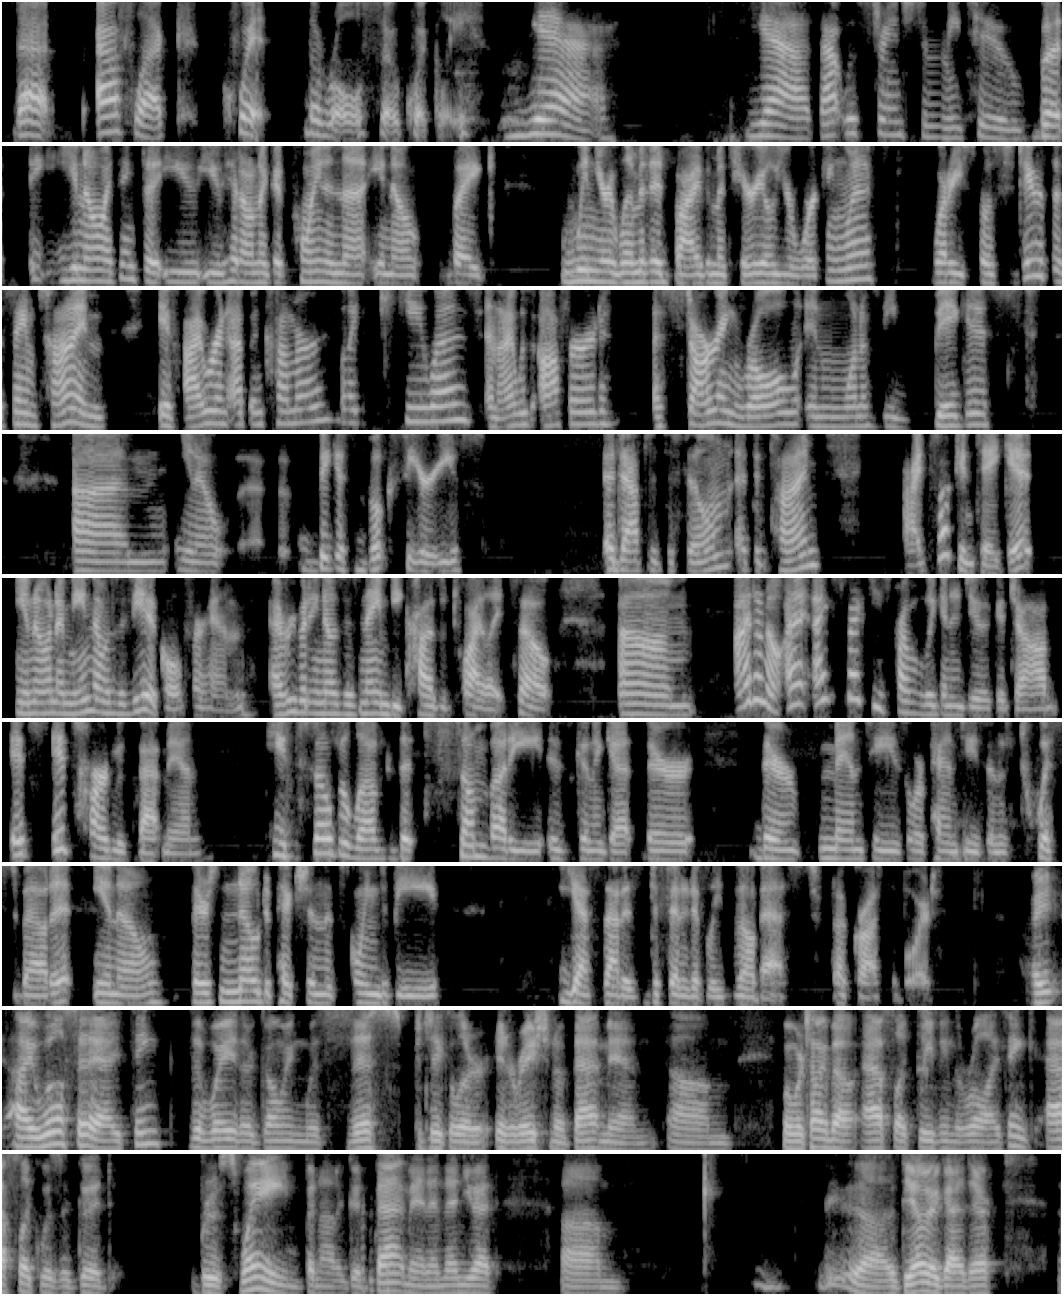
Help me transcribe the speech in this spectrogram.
that Affleck quit the role so quickly. Yeah. Yeah, that was strange to me too. But you know, I think that you you hit on a good point in that, you know, like when you're limited by the material you're working with, what are you supposed to do at the same time? If I were an up and comer like he was and I was offered a starring role in one of the biggest um, you know, biggest book series adapted to film at the time, I'd fucking take it. You know what I mean? That was a vehicle for him. Everybody knows his name because of Twilight. So, um, I don't know. I, I expect he's probably going to do a good job. It's it's hard with Batman. He's so beloved that somebody is going to get their their manties or panties in a twist about it. You know, there's no depiction that's going to be. Yes, that is definitively the best across the board. I, I will say I think the way they're going with this particular iteration of Batman, um, when we're talking about Affleck leaving the role, I think Affleck was a good Bruce Wayne, but not a good Batman. And then you had um, uh, the other guy there,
